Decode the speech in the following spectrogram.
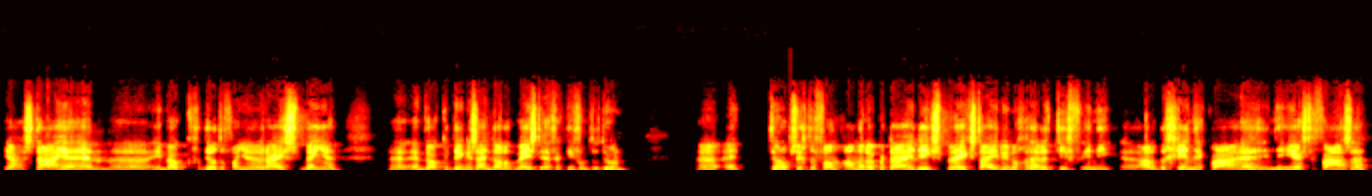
ja, sta je en uh, in welk gedeelte van je reis ben je. Uh, en welke dingen zijn dan het meest effectief om te doen. en ten opzichte van andere partijen die ik spreek, staan jullie nog relatief in die, aan het begin, qua hè, in de eerste fase.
